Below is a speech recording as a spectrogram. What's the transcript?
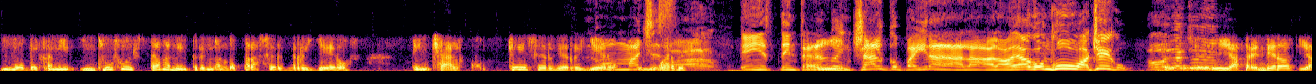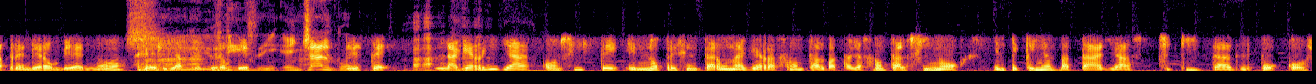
y los dejan ir. Incluso estaban entrenando para ser guerrilleros en Chalco. ¿Qué es ser guerrillero? No en lugar de, este, entrenando en Chalco para ir a la, a la, con Cuba, chico. Y aprendieron, y aprendieron bien, ¿no? y aprendieron bien. Sí, en Chalco. Este, la guerrilla consiste en no presentar una guerra frontal, batalla frontal, sino en pequeñas batallas chiquitas de pocos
